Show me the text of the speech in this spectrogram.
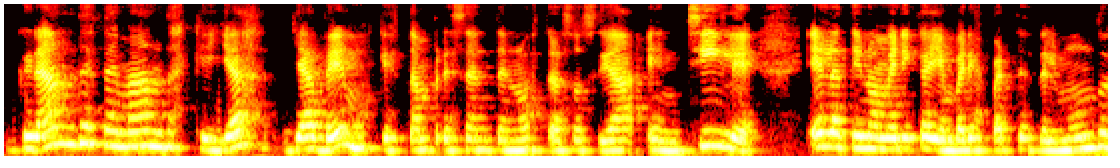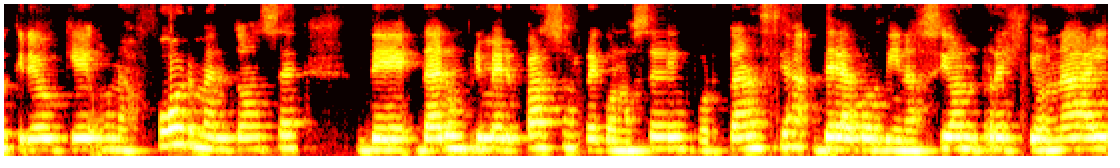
grandes demandas que ya, ya vemos que están presentes en nuestra sociedad en Chile, en Latinoamérica y en varias partes del mundo. Y creo que una forma entonces de dar un primer paso es reconocer la importancia de la coordinación regional,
